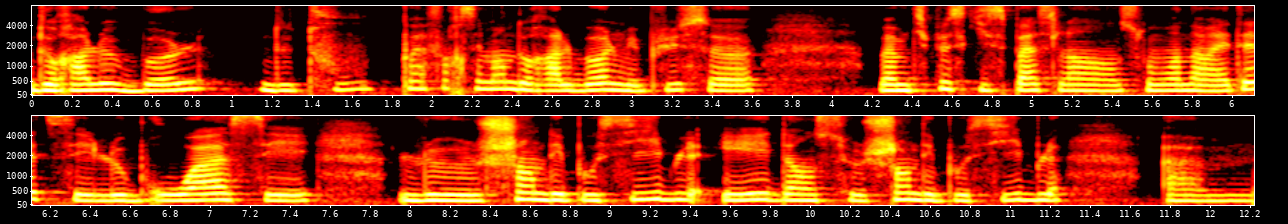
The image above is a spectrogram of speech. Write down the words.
de ras-le-bol de tout, pas forcément de ras-le-bol, mais plus euh, un petit peu ce qui se passe là en ce moment dans ma tête, c'est le brouhaha, c'est le champ des possibles, et dans ce champ des possibles, euh,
